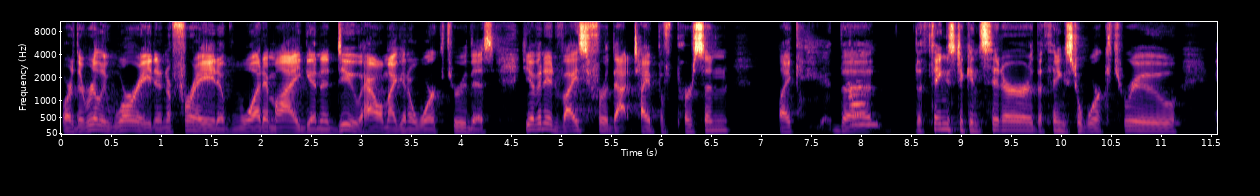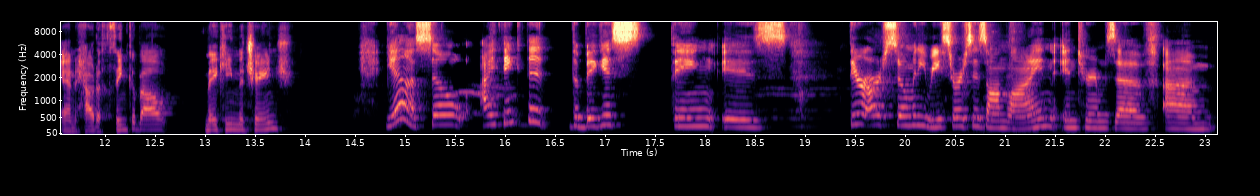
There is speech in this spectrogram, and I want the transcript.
or they're really worried and afraid of what am I going to do? How am I going to work through this? Do you have any advice for that type of person? Like the um, the things to consider, the things to work through and how to think about making the change? Yeah, so I think that the biggest thing is there are so many resources online in terms of um,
